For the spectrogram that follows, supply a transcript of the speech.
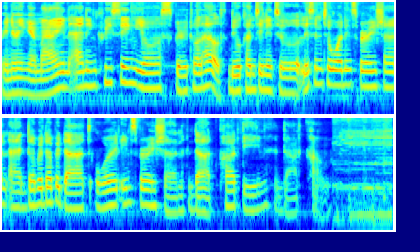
renewing your mind and increasing your spiritual health. Do continue to listen to Word Inspiration at www.wordinspiration.podbean.com.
